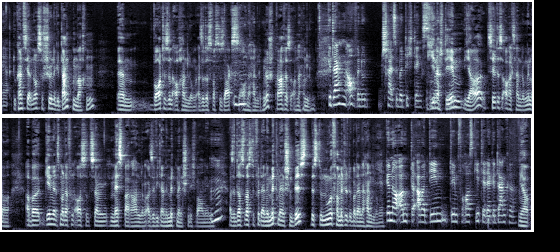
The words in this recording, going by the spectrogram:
Ja. Du kannst dir halt noch so schöne Gedanken machen. Ähm, Worte sind auch Handlungen. Also das, was du sagst, Mhm. ist auch eine Handlung. Ne? Sprache ist auch eine Handlung. Gedanken auch, wenn du Scheiß über dich denkst. Je Beispiel. nachdem, ja, zählt es auch als Handlung, genau. Aber gehen wir jetzt mal davon aus, sozusagen messbare Handlung, also wie deine Mitmenschen dich wahrnehmen. Mhm. Also das, was du für deine Mitmenschen bist, bist du nur vermittelt über deine Handlungen. Genau, und, aber den, dem voraus geht ja der Gedanke. Ja,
